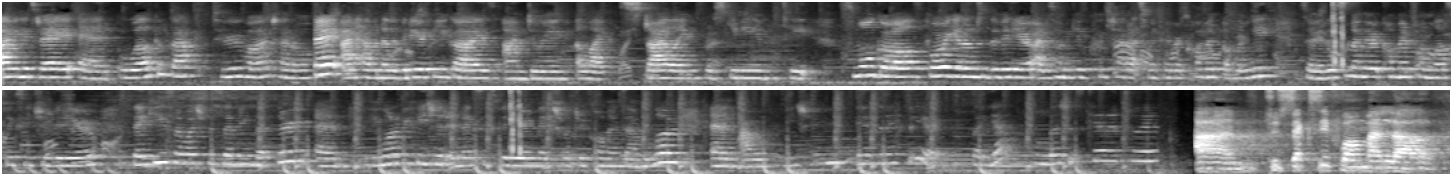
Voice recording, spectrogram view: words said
Ivy here today and welcome back to my channel. Today I have another video for you guys. I'm doing a like styling for skinny and petite small girls. Before we get into the video, I just want to give a quick shout out to my favorite comment of the week. So this is my favorite comment from last week's YouTube video. Thank you so much for sending that through and if you want to be featured in next week's video, make sure to comment down below and I will feature you in the next video. But yeah, let's just get into it. I'm too sexy for my love,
